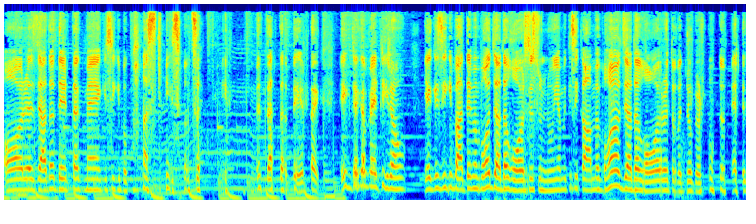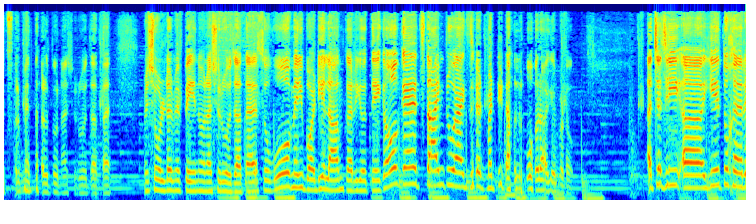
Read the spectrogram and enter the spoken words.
और ज़्यादा देर तक मैं किसी की बकवास नहीं सुन सकती। ज़्यादा देर तक एक जगह बैठी रहूँ या किसी की बातें मैं बहुत ज़्यादा गौर से सुन लूँ या मैं किसी काम में बहुत ज़्यादा गौर और तवज्जो कर लूँ तो मेरे सर में दर्द होना शुरू हो जाता है, मेरे शोल्डर में पेन होना शुरू हो जाता है। सो वो मेरी बॉडी अलार्म कर रही होती है कि okay it's time to exit मट्टी डालो और आगे बढ़ो। अच्छा जी ये तो खैर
